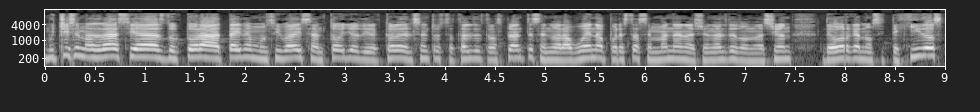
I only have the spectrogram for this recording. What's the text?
Muchísimas gracias, doctora Taide Monsiváis Santoyo, directora del Centro Estatal de Trasplantes. Enhorabuena por esta Semana Nacional de Donación de Órganos y Tejidos.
